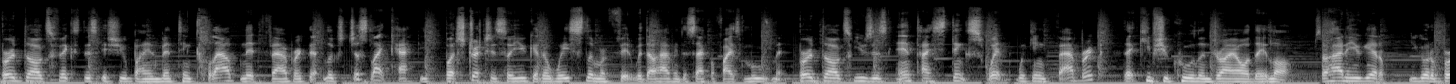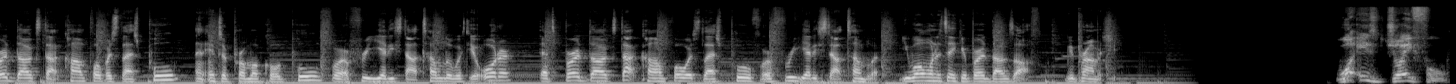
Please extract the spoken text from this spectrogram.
Birddogs fixed this issue by inventing cloud knit fabric that looks just like khaki, but stretches so you get a way slimmer fit without having to sacrifice movement. Birddogs uses anti stink sweat wicking fabric that keeps you cool and dry all day long. So how do you get them? You go to birddogs.com forward slash pool and enter promo code pool for a free Yeti style tumbler with your order. That's birddogs.com forward slash pool for a free Yeti style tumbler. You won't want to take your Birddogs off. We promise you. what is joyful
